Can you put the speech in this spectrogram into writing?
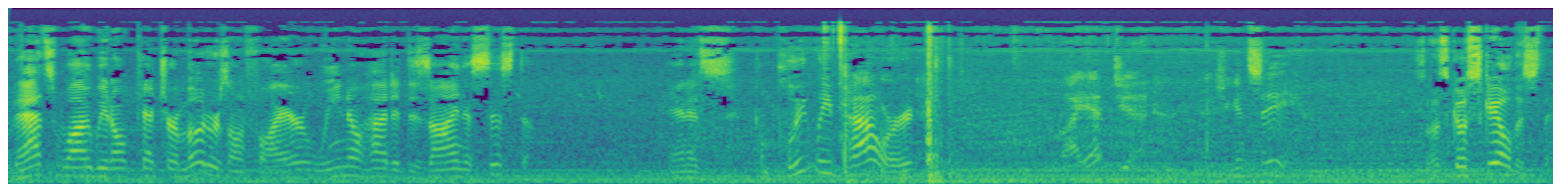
That's why we don't catch our motors on fire. We know how to design a system. And it's completely powered by EVgine, as you can see. So let's go scale this thing.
